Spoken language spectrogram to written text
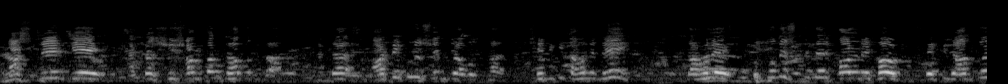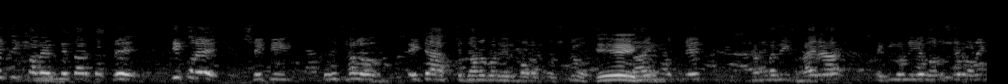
রাষ্ট্রের যে একটা সুসংবদ্ধ অবস্থা একটা আর্টিকুলেশন যে অবস্থা সেটি কি তাহলে নেই? তাহলে উপদেষ্টাদের কল রেকর্ড একটি রাজনৈতিক দলের নেতার কাছে কি করে সেটি পৌঁছালো? এইটা আজকে জনগণের বড় প্রশ্ন। সাংবাদিক ভাইরা এগুলো নিয়ে মানুষের অনেক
